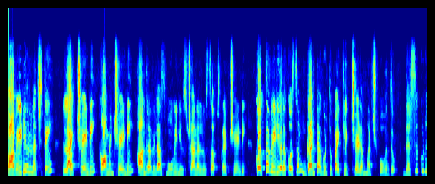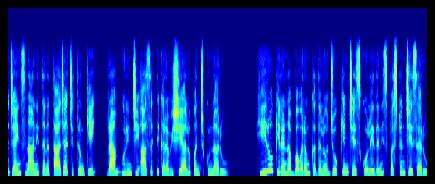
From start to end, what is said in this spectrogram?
మా వీడియోలు నచ్చితే లైక్ చేయండి కామెంట్ చేయండి ఆంధ్ర విలాస్ మూవీ న్యూస్ ఛానల్ను సబ్స్క్రైబ్ చేయండి. కొత్త వీడియోల కోసం గంట గుర్తుపై క్లిక్ చేయడం మర్చిపోవద్దు. దర్శకుడు జైన్స్ నాని తన తాజా చిత్రం కే రామ్ గురించి ఆసక్తికర విషయాలు పంచుకున్నారు. హీరో కిరణ్ అబ్బవరం కథలో జోక్యం చేసుకోలేదని స్పష్టం చేశారు.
